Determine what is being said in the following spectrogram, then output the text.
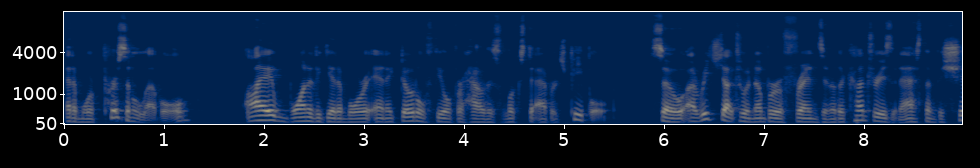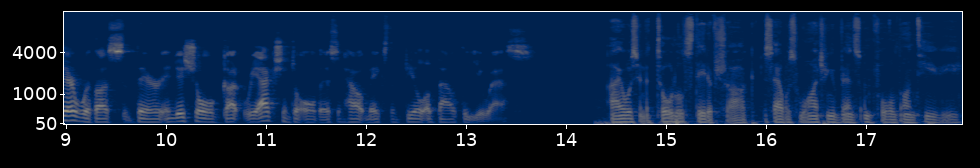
At a more personal level, I wanted to get a more anecdotal feel for how this looks to average people. So I reached out to a number of friends in other countries and asked them to share with us their initial gut reaction to all this and how it makes them feel about the US. I was in a total state of shock as I was watching events unfold on TV.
